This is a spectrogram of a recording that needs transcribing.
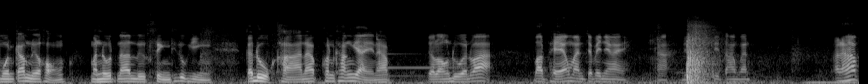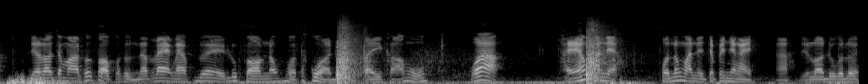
มวลกล้ามเนื้อของมนุษย์นะ หรือสิ่งที่ถูกยิง กระดูกขานะครับ ค่อนข้างใหญ่นะครับ จะลองดูกันว่าบาดแผลของมันจะเป็นยังไง อะ เดี๋ยวมาติดตามกัน อะนะครับ เดี๋ยวเราจะมาทดสอบกระสุนนัดแรกนะครับ ด้วยลูกซ้อมน้องหัวตะกั่วใส่ขาหมู ว่าแผลของมันเนี่ย ผลของมันเนี่ยจะเป็นยังไง อะ เดี๋ยวรอดูกันเลย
